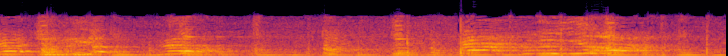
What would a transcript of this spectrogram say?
야, 저기요! 야! 야, 저기요! 김밥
